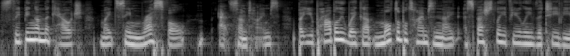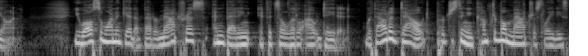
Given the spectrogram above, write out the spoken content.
Sleeping on the couch might seem restful at sometimes, but you probably wake up multiple times a night, especially if you leave the TV on. You also want to get a better mattress and bedding if it's a little outdated. Without a doubt, purchasing a comfortable mattress, ladies,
